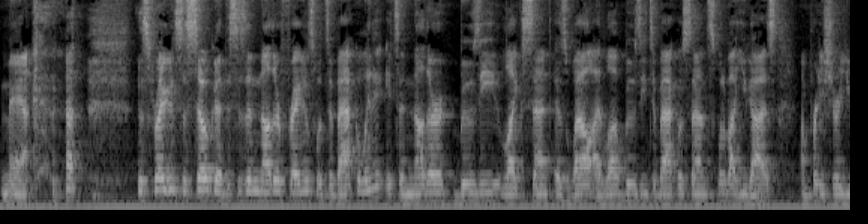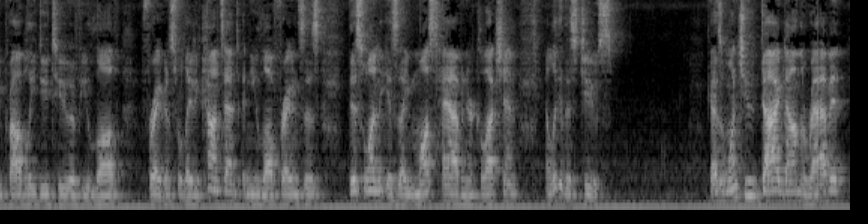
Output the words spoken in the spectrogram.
Man. This fragrance is so good. This is another fragrance with tobacco in it. It's another boozy-like scent as well. I love boozy tobacco scents. What about you guys? I'm pretty sure you probably do too if you love fragrance-related content and you love fragrances. This one is a must-have in your collection. And look at this juice. Guys, once you dive down the rabbit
